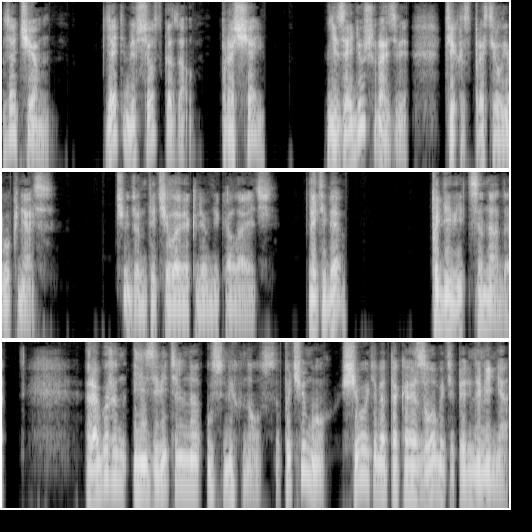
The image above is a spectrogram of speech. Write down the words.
Зачем? Я тебе все сказал. Прощай. Не зайдешь разве? Тихо спросил его князь. Чуден ты человек, Лев Николаевич. На тебя подивиться надо. Рогожин язвительно усмехнулся. Почему? «С чего у тебя такая злоба теперь на меня?»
